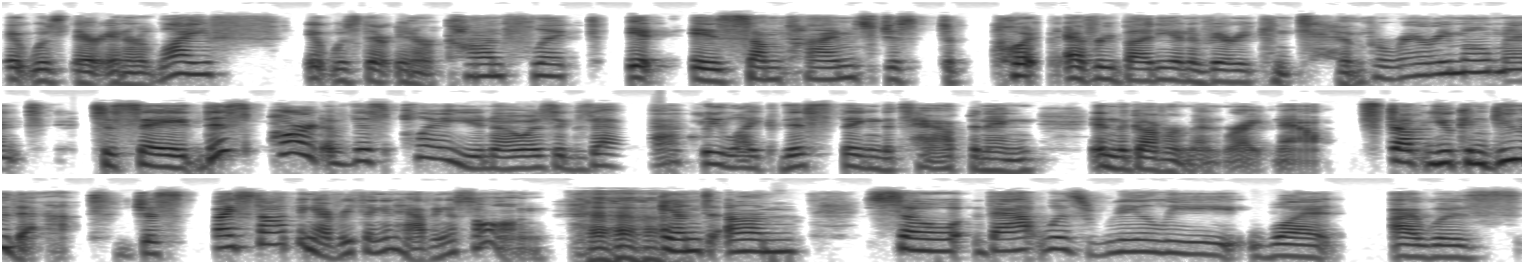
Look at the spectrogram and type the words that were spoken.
It was their inner life. It was their inner conflict. It is sometimes just to put everybody in a very contemporary moment to say, this part of this play, you know, is exactly like this thing that's happening in the government right now. Stuff you can do that just by stopping everything and having a song. and um, so that was really what I was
